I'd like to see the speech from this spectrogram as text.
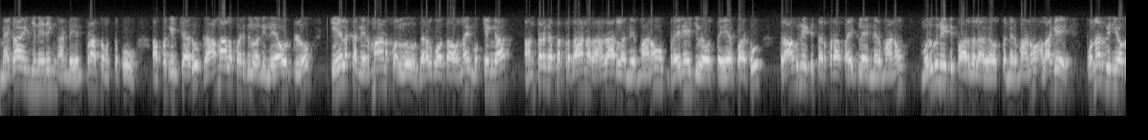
మెగా ఇంజనీరింగ్ అండ్ ఇన్ఫ్రా సంస్థకు అప్పగించారు. గ్రామాల పరిధిలోని లేఅవుట్లో కీలక నిర్మాణ పనులు జరగబోతా ఉన్నాయి. ముఖ్యంగా అంతర్గత ప్రధాన రహదారుల నిర్మాణం డ్రైనేజీ వ్యవస్థ ఏర్పాటు త్రాగునీటి సరఫరా పైప్ లైన్ నిర్మాణం మురుగునీటి పారుదల వ్యవస్థ నిర్మాణం అలాగే పునర్వినియోగ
